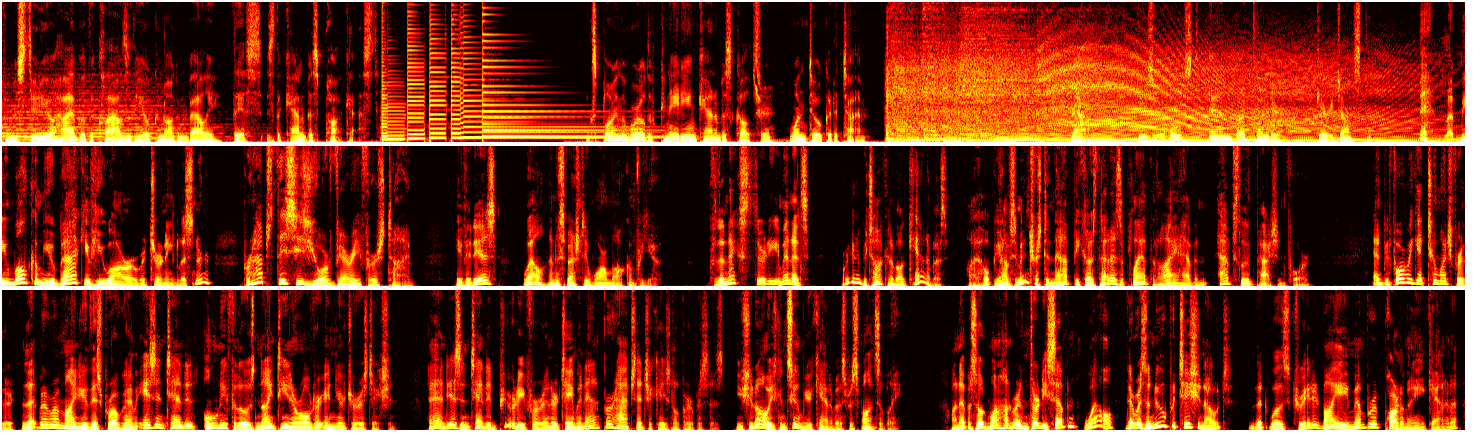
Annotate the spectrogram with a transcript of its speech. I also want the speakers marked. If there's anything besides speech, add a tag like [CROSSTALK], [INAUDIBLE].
Speaker 1: From a studio high above the clouds of the Okanagan Valley, this is the Cannabis Podcast. Exploring the world of Canadian cannabis culture, one toke at a time. Now, here's your host and bud tender, Gary Johnston.
Speaker 2: And let me welcome you back if you are a returning listener. Perhaps this is your very first time. If it is, well, an especially warm welcome for you. For the next 30 minutes, we're going to be talking about cannabis. I hope you have some interest in that because that is a plant that I have an absolute passion for. And before we get too much further, let me remind you this program is intended only for those 19 or older in your jurisdiction and is intended purely for entertainment and perhaps educational purposes. You should always consume your cannabis responsibly. On episode 137, well, there was a new petition out that was created by a member of parliament in Canada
